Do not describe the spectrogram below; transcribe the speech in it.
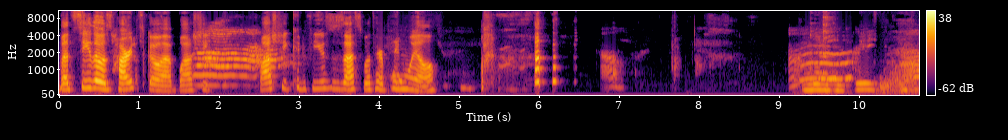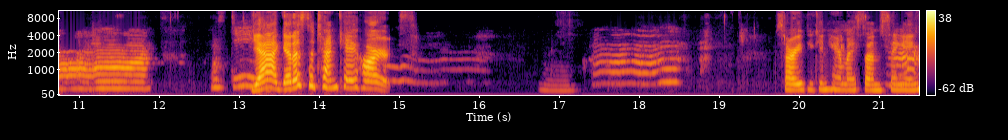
Let's see those hearts go up while she while she confuses us with her pinwheel. I'm gonna complete- Yeah, get us to 10k hearts. Sorry if you can hear my son singing.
